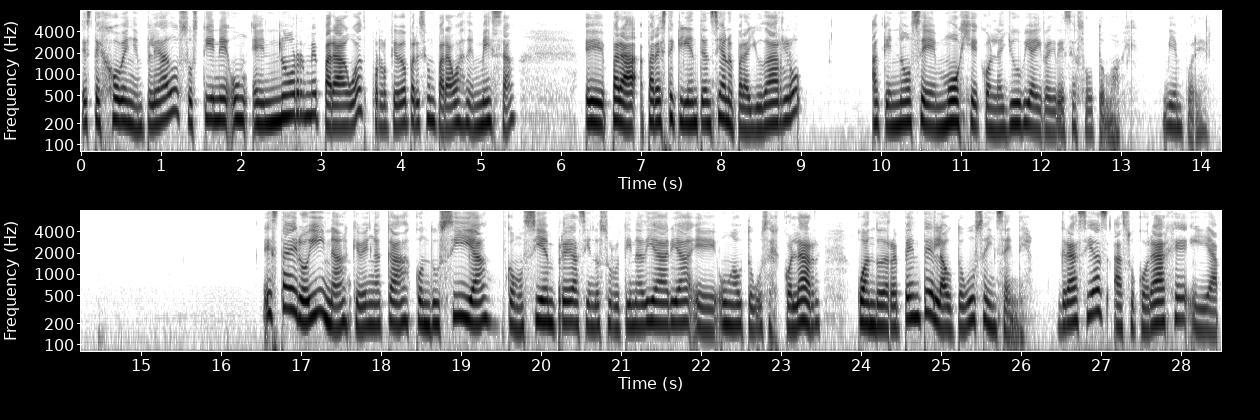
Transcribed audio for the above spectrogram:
Este joven empleado sostiene un enorme paraguas, por lo que veo parece un paraguas de mesa, eh, para, para este cliente anciano, para ayudarlo a que no se moje con la lluvia y regrese a su automóvil. Bien por él. Esta heroína que ven acá conducía, como siempre, haciendo su rutina diaria, eh, un autobús escolar, cuando de repente el autobús se incendia. Gracias a su coraje y a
